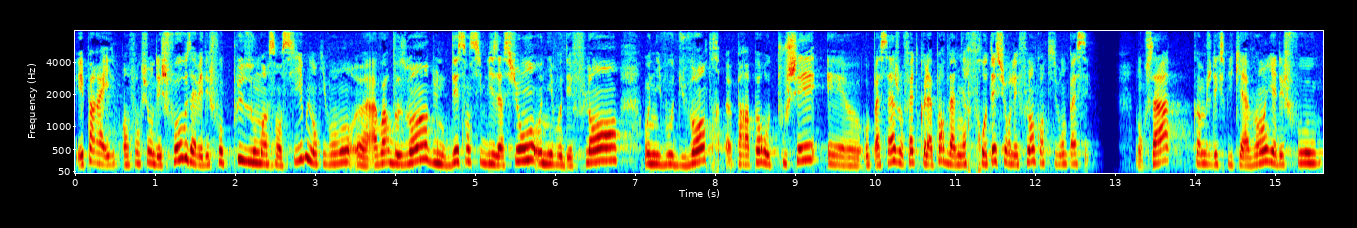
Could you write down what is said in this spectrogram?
Et pareil, en fonction des chevaux, vous avez des chevaux plus ou moins sensibles, donc ils vont euh, avoir besoin d'une désensibilisation au niveau des flancs, au niveau du ventre, euh, par rapport au toucher et au passage, au fait que la porte va venir frotter sur les flancs quand ils vont passer. Donc ça, comme je l'expliquais avant, il y a des chevaux,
